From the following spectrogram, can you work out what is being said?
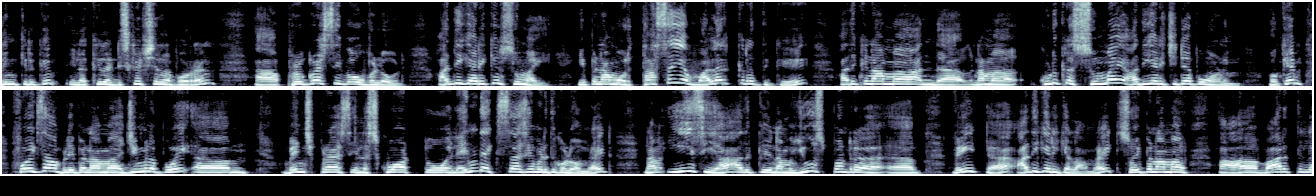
லிங்க் இருக்குது இல்லை கீழே டிஸ்கிரிப்ஷனில் போடுறேன். ப்ரொக்ரெசிவ் ஓவர்லோட் அதிகரிக்கும் சுமை. இப்போ நாம் ஒரு தசையை வளர்க்குறதுக்கு அதுக்கு நாம் அந்த நம்ம கொடுக்குற சுமை அதிகரிச்சுட்டே போகணும். ஓகே ஃபார் எக்ஸாம்பிள் இப்போ நம்ம ஜிம்மில் போய் பெஞ்ச் ப்ரெஸ் இல்லை ஸ்குவாட்டோ இல்லை எந்த எக்ஸசைஸையும் எடுத்துக்கொள்வோம் ரைட் நம்ம ஈஸியாக அதுக்கு நம்ம யூஸ் பண்ணுற வெயிட்டை அதிகரிக்கலாம் ரைட் ஸோ இப்போ நம்ம uh, வாரத்தில்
